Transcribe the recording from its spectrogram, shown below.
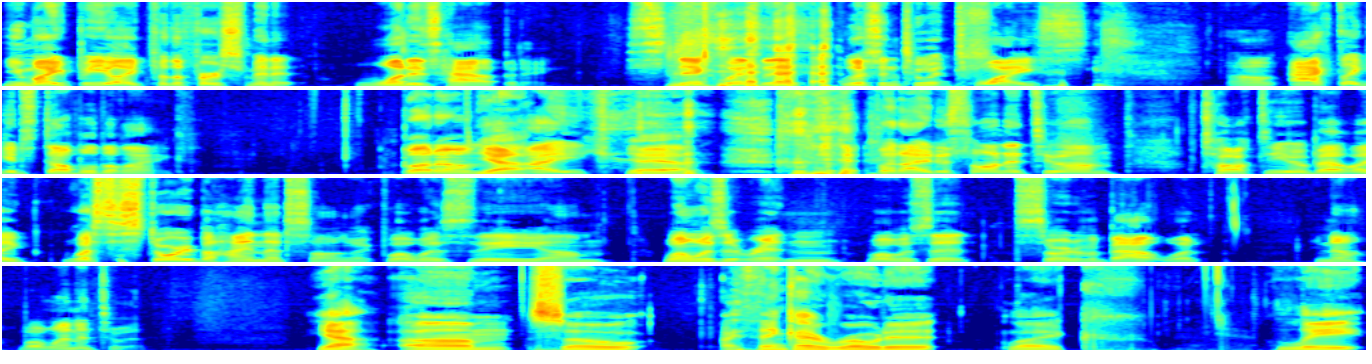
you might be like for the first minute, what is happening? Stick with it. listen to it twice. Um, act like it's double the length. But um, Yeah. I Yeah, yeah. but I just wanted to um talk to you about like what's the story behind that song? Like what was the um when was it written? What was it sort of about? What you know, what went into it? Yeah. Um. So I think I wrote it like late.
